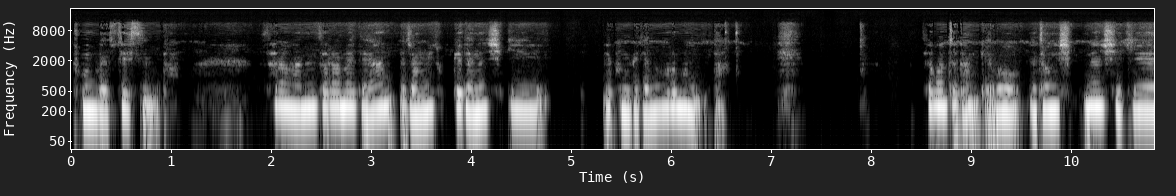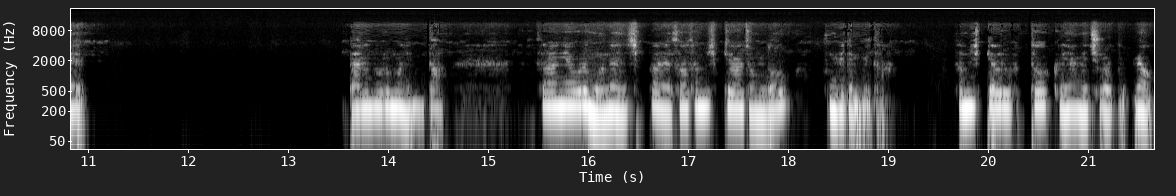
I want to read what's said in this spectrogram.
두근댈 수 있습니다. 사랑하는 사람에 대한 애정이 솟게 되는 시기에 분비 되는 호르몬입니다. 세 번째 단계로 애정이 식는 시기에 따른 호르몬입니다. 사랑의 호르몬은 18에서 30개월 정도 분비됩니다. 30개월 후부터 그 양이 줄어들며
